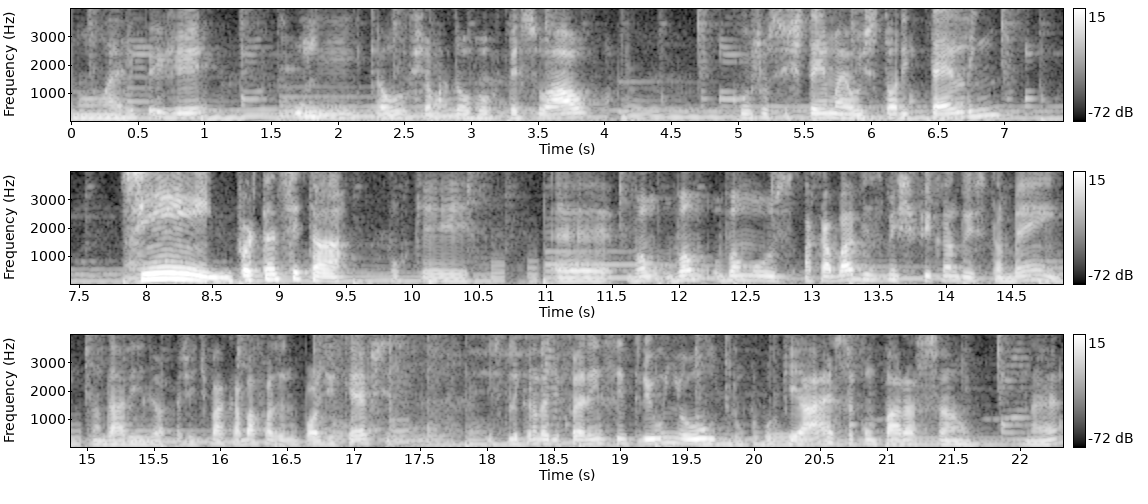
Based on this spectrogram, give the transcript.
no RPG, e, que é o chamado horror pessoal, cujo sistema é o storytelling. Sim, importante citar. Porque é, vamos, vamos, vamos acabar desmistificando isso também, Andarilho. A gente vai acabar fazendo podcasts explicando a diferença entre um e outro, porque há essa comparação, né?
